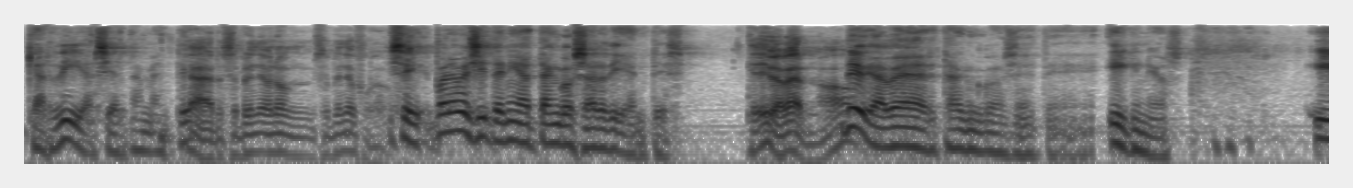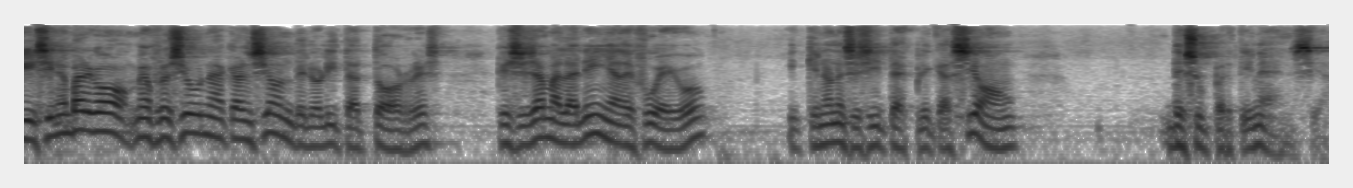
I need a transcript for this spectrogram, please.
que ardía ciertamente. Claro, se prendió, no, se prendió fuego. Sí, para ver si tenía tangos ardientes. Que debe haber, ¿no? Debe haber tangos este, ígneos. Y sin embargo me ofreció una canción de Lolita Torres que se llama La Niña de Fuego y que no necesita explicación de su pertinencia.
